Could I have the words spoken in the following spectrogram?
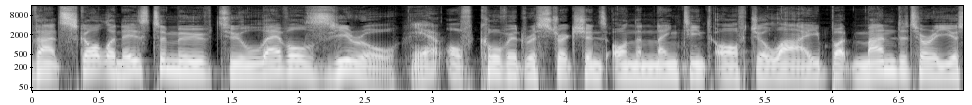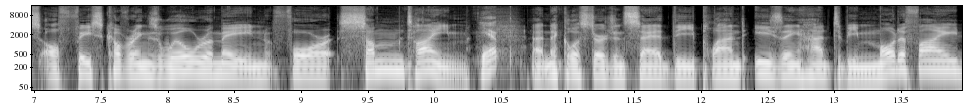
that Scotland is to move to level zero Yep. of COVID restrictions on the 19th of July, but mandatory use of face coverings will remain for some time. Yep. Uh, Nicola Sturgeon said the planned easing had to be modified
